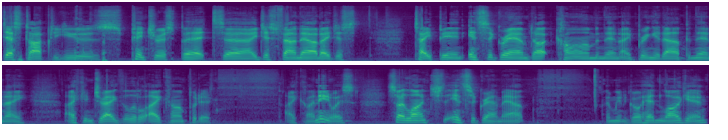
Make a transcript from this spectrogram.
desktop to use Pinterest, but uh, I just found out I just type in instagram.com and then I bring it up and then I, I can drag the little icon, put a icon anyways. So I launch the Instagram app. I'm going to go ahead and log in.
